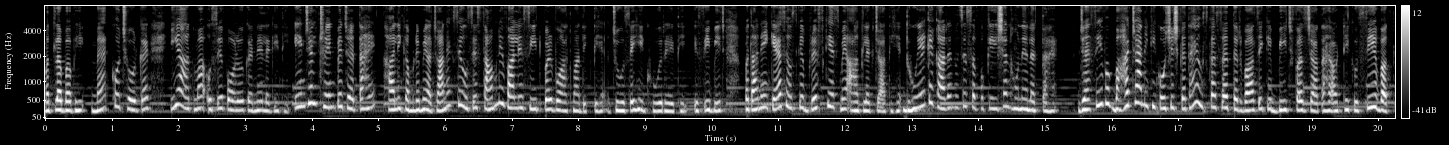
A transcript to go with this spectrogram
मतलब अभी मैक को छोड़कर ये आत्मा उसे फॉलो करने लगी थी। एंजल ट्रेन पे चढ़ता है, खाली कमरे में अचानक से उसे सामने वाले सीट पर वो आत्मा दिखती है, जो उसे ही घूर रही थी। इसी बीच पता नहीं कैसे उसके ब्रिफ केस में आग लग जाती है। धुएँ के कारण उसे सफोकेशन होने लगता है। जैसे ही वो बाहर जाने की कोशिश करता है, उसका सर दरवाजे के बीच फंस जाता है और ठीक उसी वक्त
